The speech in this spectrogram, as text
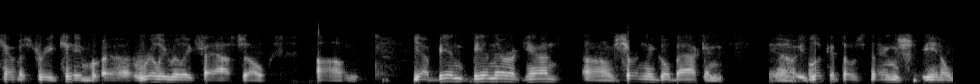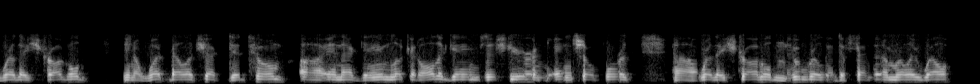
chemistry came uh, really, really fast. So, um, yeah, being being there again, um, certainly go back and you know, look at those things. You know where they struggled. You know what Belichick did to them uh, in that game. Look at all the games this year and, and so forth uh, where they struggled and who really defended them really well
